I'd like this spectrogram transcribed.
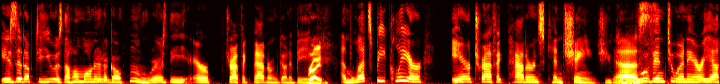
Is it up to you as the homeowner to go, hmm, where's the air traffic pattern going to be? Right. And let's be clear. Air traffic patterns can change. You Yes. can move into an area.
